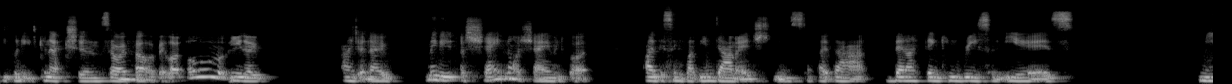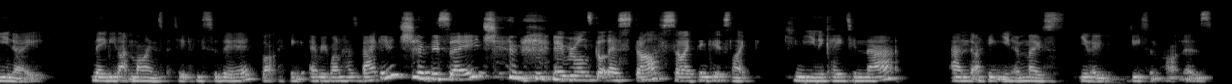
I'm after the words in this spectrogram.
people need connection. So mm. I felt a bit like, oh, you know, I don't know, maybe ashamed, not ashamed, but I this thing like being damaged and stuff like that. Then I think in recent years, you know, maybe like mine's particularly severe, but I think everyone has baggage at this age. Everyone's got their stuff. So I think it's like communicating that and I think, you know, most, you know, decent partners,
